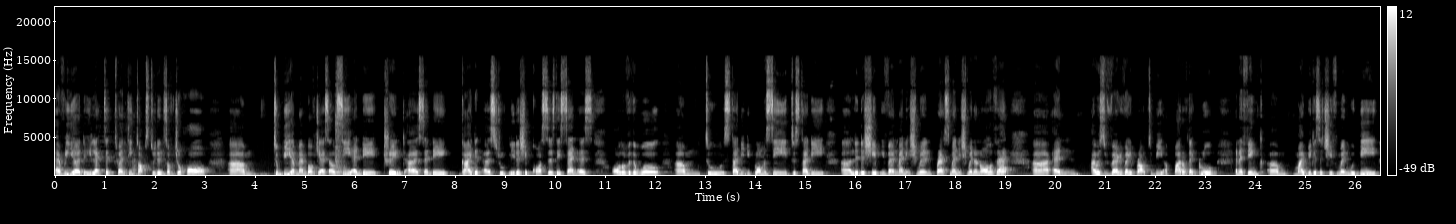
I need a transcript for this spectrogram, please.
every year they elected 20 top students of johor um, to be a member of jslc and they trained us and they guided us through leadership courses they sent us all over the world um, to study diplomacy, to study uh, leadership, event management, press management, and all of that. Uh, and I was very, very proud to be a part of that group. And I think um, my biggest achievement would be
